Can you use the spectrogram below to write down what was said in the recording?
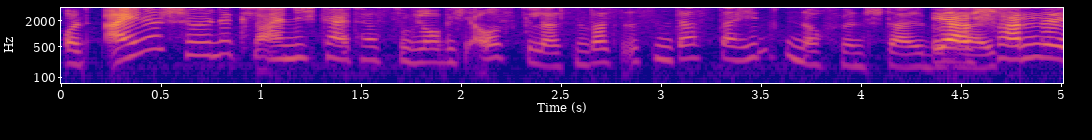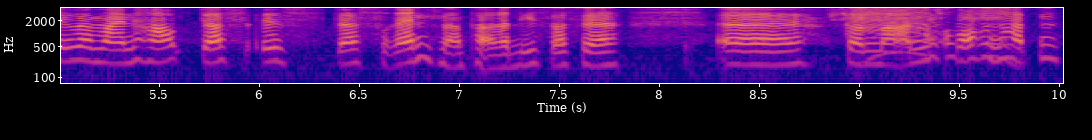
Und eine schöne Kleinigkeit hast du, glaube ich, ausgelassen. Was ist denn das da hinten noch für ein Ja, Stallbereich? Schande über mein Haupt, das ist das Rentnerparadies, was wir äh, schon mal angesprochen okay. hatten.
